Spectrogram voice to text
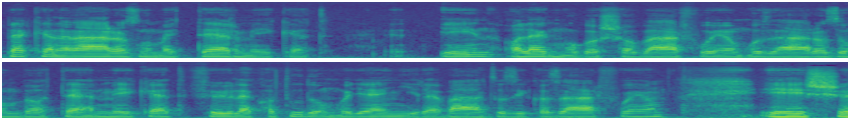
be kellene áraznom egy terméket, én a legmagasabb árfolyamhoz árazom be a terméket, főleg ha tudom, hogy ennyire változik az árfolyam, és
